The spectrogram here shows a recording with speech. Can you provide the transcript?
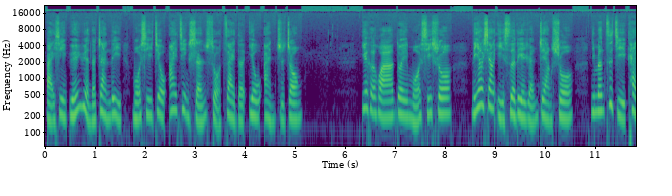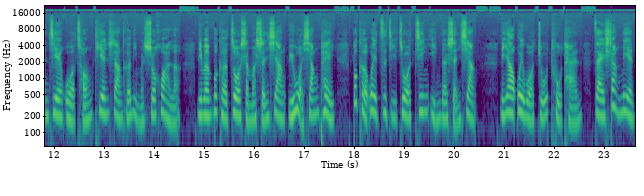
百姓远远的站立，摩西就挨近神所在的幽暗之中。耶和华对摩西说：“你要向以色列人这样说：你们自己看见我从天上和你们说话了。你们不可做什么神像与我相配，不可为自己做金银的神像。你要为我煮土坛。”在上面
